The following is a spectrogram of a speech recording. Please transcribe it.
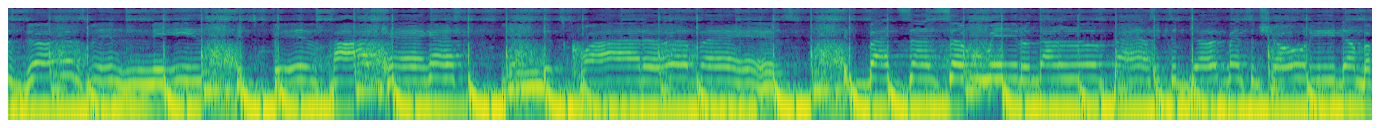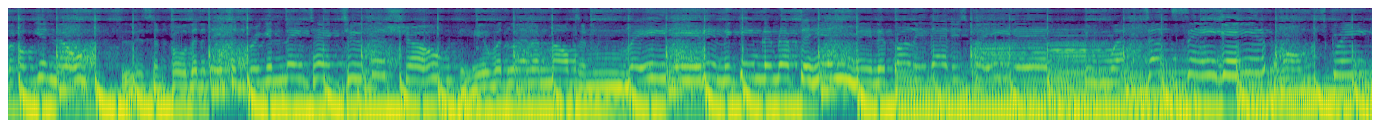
Is Doug Loves Minis, his fifth podcast, and it's quite a blast. It's bite-sized, so don't download fast. It's a Doug Benson show, he done before you know. Listen for the dates and bringing name tag to the show. Here with Leonard Maltin, rated in the game named after him. Made it funny that he's played it. And what Doug singing, home screen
